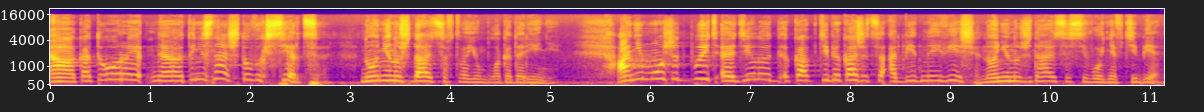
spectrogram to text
а, которые, э, ты не знаешь, что в их сердце, но они нуждаются в твоем благодарении. Они, может быть, э, делают, как тебе кажется, обидные вещи, но они нуждаются сегодня в тебе.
